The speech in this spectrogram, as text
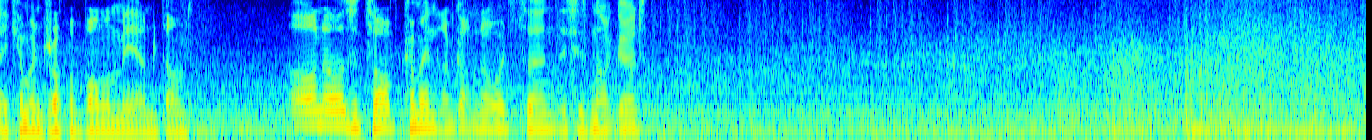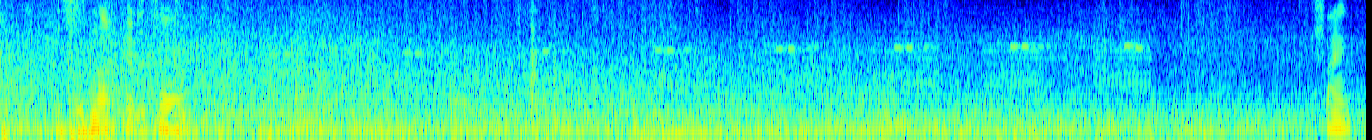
They come and drop a bomb on me, I'm done. Oh no, there's a top coming. I've got nowhere to turn. This is not good. This is not good at all. thanks.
